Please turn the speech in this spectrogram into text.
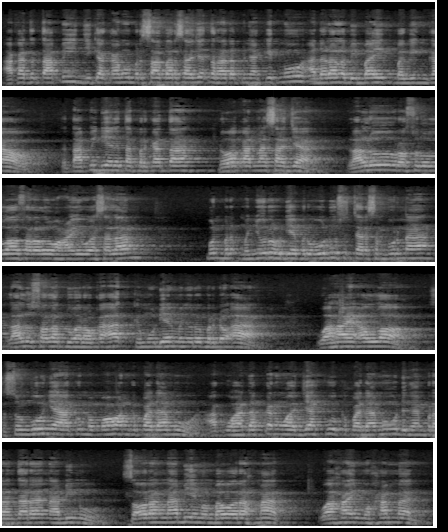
Akan tetapi jika kamu bersabar saja terhadap penyakitmu adalah lebih baik bagi engkau. Tetapi dia tetap berkata, doakanlah saja. Lalu Rasulullah Shallallahu Alaihi Wasallam pun menyuruh dia berwudu secara sempurna, lalu sholat dua rakaat, kemudian menyuruh berdoa. Wahai Allah, sesungguhnya aku memohon kepadamu, aku hadapkan wajahku kepadamu dengan perantara nabimu, seorang nabi yang membawa rahmat. Wahai Muhammad,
